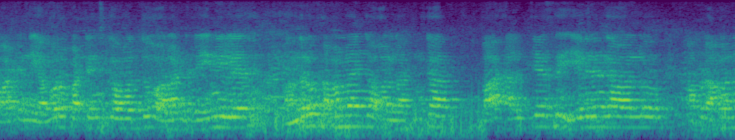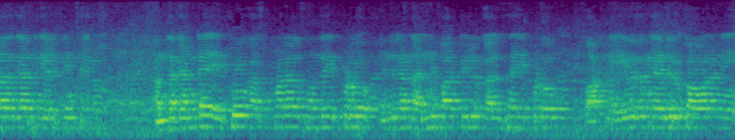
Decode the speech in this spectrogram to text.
వాటిని ఎవరు పట్టించుకోవద్దు అలాంటిది ఏమీ లేదు. అందరూ సమన్వయంగా వాళ్ళు నాకు ఇంకా బాగా హెల్ప్ చేస్తే ఏ విధంగా వాళ్ళు అప్పుడు అమర్నాథ్ గారిని గెలిపించారు? అంతకంటే ఎక్కువ కష్టపడాల్సి ఉంది ఇప్పుడు. ఎందుకంటే అన్ని పార్టీలు కలిసాయి ఇప్పుడు. వాటిని ఏ విధంగా ఎదుర్కోవాలని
